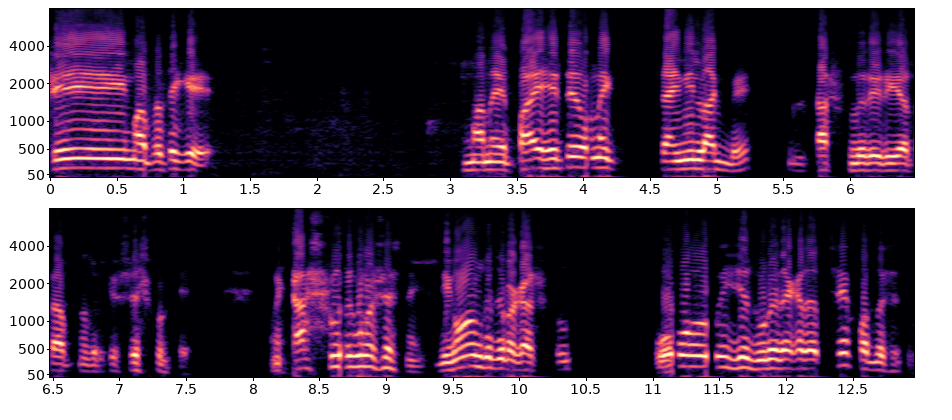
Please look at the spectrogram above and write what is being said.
সেই মাথা থেকে মানে পায়ে হেঁটে অনেক টাইমই লাগবে, কাশফুলের এরিয়াটা আপনাদেরকে শেষ করতে। মানে কাশফুলের কোনো শেষ নেই, দিগন্ত জোড়া কাশফুল। ওই যে দূরে দেখা যাচ্ছে পদ্মা সেতু।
